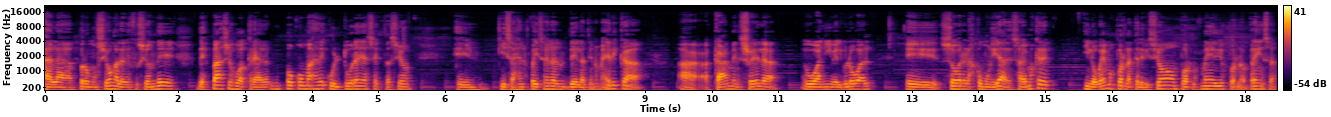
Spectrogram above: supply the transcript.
a la promoción, a la difusión de, espacios o a crear un poco más de cultura y aceptación, quizás en los países de Latinoamérica, acá en Venezuela o a nivel global, eh, sobre las comunidades. Sabemos que, y lo vemos por la televisión, por los medios, por la prensa,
